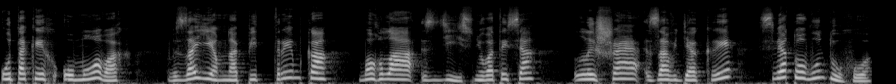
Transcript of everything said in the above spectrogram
У таких умовах взаємна підтримка могла здійснюватися лише завдяки Святому Духу.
